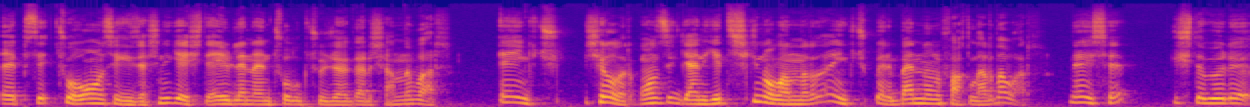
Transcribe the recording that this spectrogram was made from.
hepsi çoğu 18 yaşını geçti. Evlenen çoluk çocuğa karışanlı var. En küçük şey olarak 18 yani yetişkin olanlarda en küçük benim. Benden ufaklar da var. Neyse işte böyle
